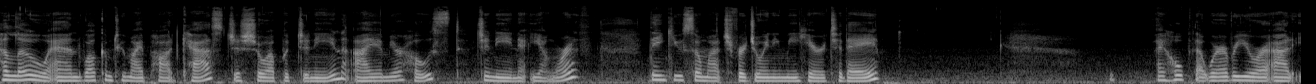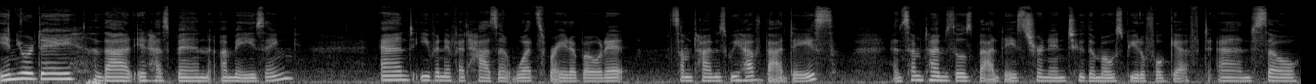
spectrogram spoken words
Hello, and welcome to my podcast, Just Show Up with Janine. I am your host, Janine Youngworth. Thank you so much for joining me here today. I hope that wherever you are at in your day, that it has been amazing. And even if it hasn't, what's right about it? Sometimes we have bad days, and sometimes those bad days turn into the most beautiful gift. And so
